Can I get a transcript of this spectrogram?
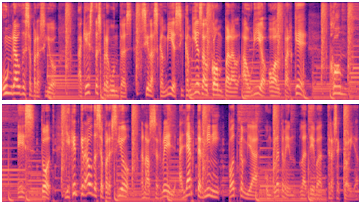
Un grau de separació. Aquestes preguntes, si les canvies, si canvies el com per el hauria o el per què, com és tot. I aquest grau de separació en el cervell a llarg termini pot canviar completament la teva trajectòria.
